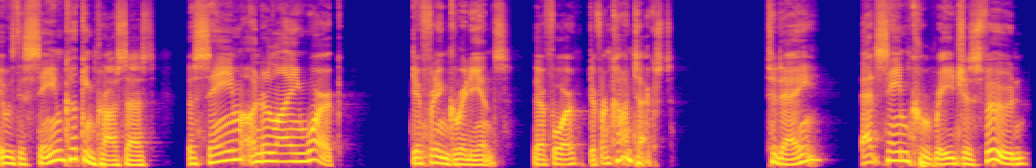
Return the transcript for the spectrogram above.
It was the same cooking process, the same underlying work, different ingredients, therefore, different context. Today, that same courageous food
